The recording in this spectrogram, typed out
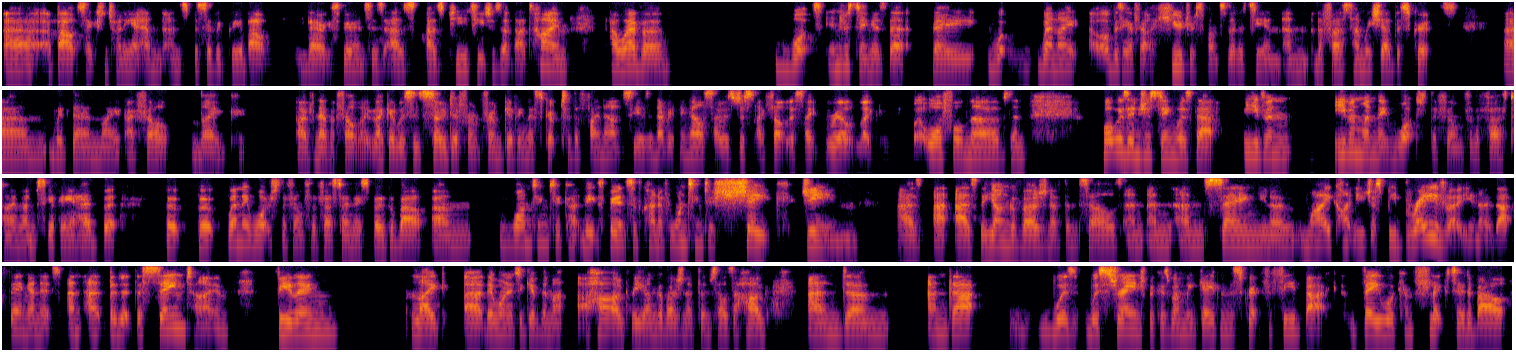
uh, about section 28 and, and specifically about their experiences as as PE teachers at that time. However, what's interesting is that they when I obviously I felt a huge responsibility and and the first time we shared the scripts um, with them, I, I felt like I've never felt like like it was so different from giving the script to the financiers and everything else. I was just I felt this like real like awful nerves. And what was interesting was that even even when they watched the film for the first time, I'm skipping ahead, but but but when they watched the film for the first time, they spoke about um, wanting to the experience of kind of wanting to shake Jean as as the younger version of themselves and and and saying you know why can't you just be braver you know that thing and it's and, and but at the same time feeling like uh, they wanted to give them a, a, hug the younger version of themselves a hug. And um and that was was strange because when we gave them the script for feedback they were conflicted about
